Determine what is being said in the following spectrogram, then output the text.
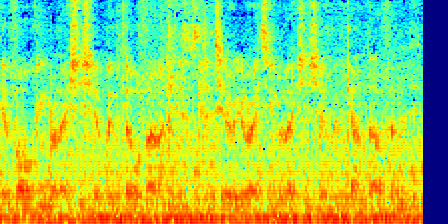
evolving relationship with Bilbo and his deteriorating relationship with Gandalf. And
